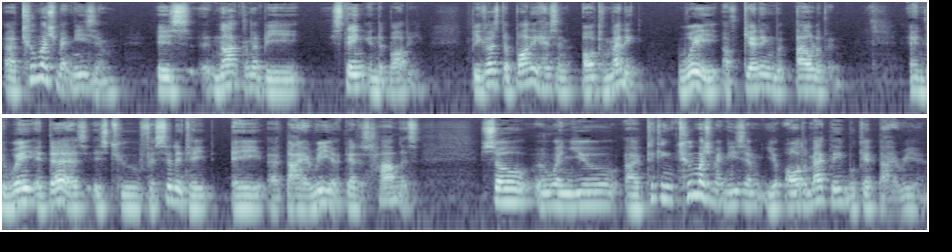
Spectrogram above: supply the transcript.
uh, too much magnesium is not going to be staying in the body because the body has an automatic way of getting out of it. And the way it does is to facilitate a, a diarrhea that is harmless. So uh, when you are taking too much magnesium, you automatically will get diarrhea.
